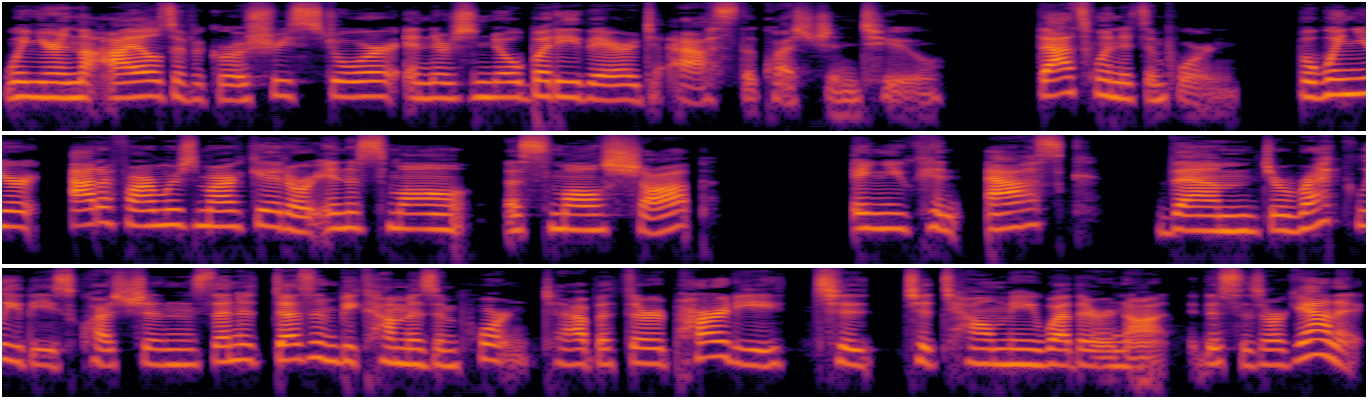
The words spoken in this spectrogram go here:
when you're in the aisles of a grocery store and there's nobody there to ask the question to. That's when it's important. But when you're at a farmer's market or in a small, a small shop and you can ask them directly these questions, then it doesn't become as important to have a third party to, to tell me whether or not this is organic.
